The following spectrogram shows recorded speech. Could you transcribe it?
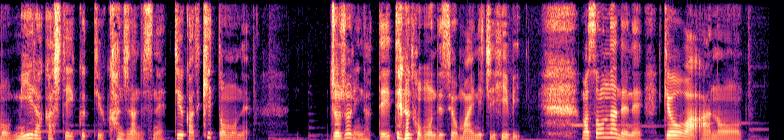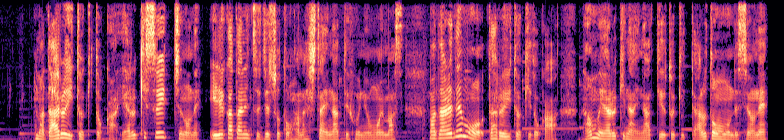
もうミイラ化していくっていう感じなんですね。っていうか、きっともうね、徐々になっていってると思うんですよ、毎日日々。まあそんなんでね、今日はあの、まあ、だるい時とか、やる気スイッチのね、入れ方についてちょっとお話したいなっていうふうに思います。まあ、誰でもだるい時とか、何もやる気ないなっていう時ってあると思うんですよね。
